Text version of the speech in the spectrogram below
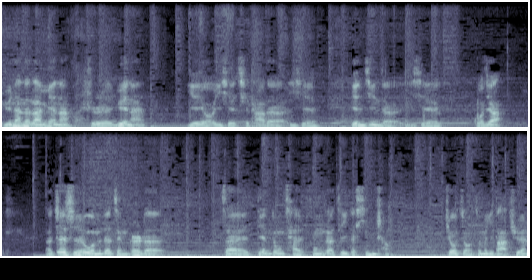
云南的南面呢是越南，也有一些其他的一些边境的一些国家，啊，这是我们的整个的在滇东采风的这个行程，就走这么一大圈。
